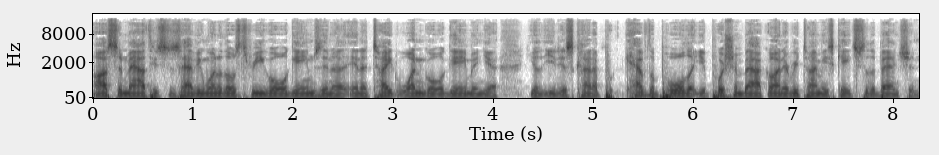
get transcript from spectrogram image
Auston Matthews is having one of those three goal games in a in a tight one goal game, and you you, you just kind of have the pull that you push him back on every time he skates to the bench. And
